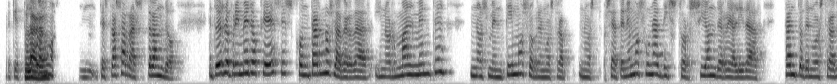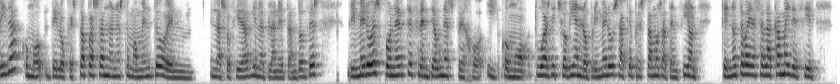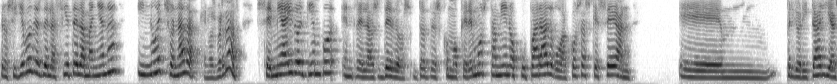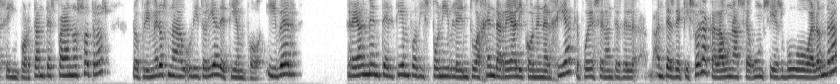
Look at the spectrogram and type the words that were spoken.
porque tú vamos, te estás arrastrando. Entonces, lo primero que es es contarnos la verdad y normalmente nos mentimos sobre nuestra, o sea, tenemos una distorsión de realidad, tanto de nuestra vida como de lo que está pasando en este momento en, en la sociedad y en el planeta. Entonces, primero es ponerte frente a un espejo y como tú has dicho bien, lo primero es a qué prestamos atención, que no te vayas a la cama y decir, pero si llevo desde las 7 de la mañana y no he hecho nada, que no es verdad, se me ha ido el tiempo entre los dedos. Entonces, como queremos también ocupar algo a cosas que sean Em, prioritarias e importantes para nosotros, lo primero es una auditoría de tiempo y ver realmente el tiempo disponible en tu agenda real y con energía, que puede ser antes de, antes de X hora, cada una según si es búho o alondra,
